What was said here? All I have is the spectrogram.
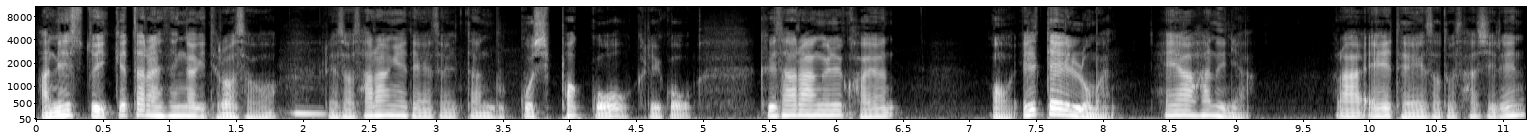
아닐 수도 있겠다라는 생각이 들어서 음. 그래서 사랑에 대해서 일단 묻고 싶었고 그리고 그 사랑을 과연 어 1대1로만 해야 하느냐라에 대해서도 사실은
